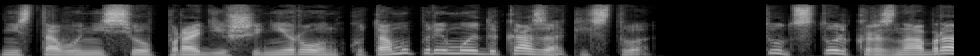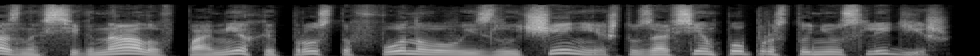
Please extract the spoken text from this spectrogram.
ни с того ни сего породившее нейронку, тому прямое доказательство. Тут столько разнообразных сигналов, помех и просто фонового излучения, что за всем попросту не уследишь.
